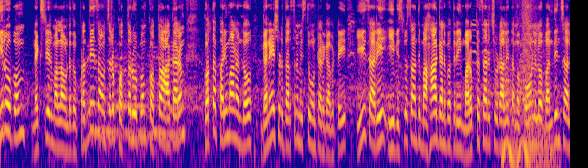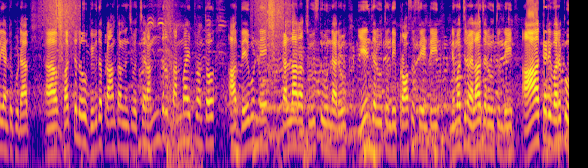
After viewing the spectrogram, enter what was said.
ఈ రూపం నెక్స్ట్ ఇయర్ మళ్ళీ ఉండదు. ప్రతి సంవత్సరం కొత్త రూపం కొత్త ఆకారం కొత్త పరిమాణంలో గణేశుడు దర్శనం ఇస్తూ ఉంటాడు కాబట్టి ఈసారి ఈ విశ్వశాంతి మహాగణపతిని మరొక్కసారి చూడాలి తమ ఫోన్లలో బంధించాలి అంటూ కూడా భక్తులు వివిధ ప్రాంతాల నుంచి వచ్చారు. అందరూ తన్మయత్వంతో ఆ దేవుణ్ణి కళ్ళారా చూస్తూ ఉన్నారు. ఏం జరుగుతుంది? ప్రాసెస్ ఏంటి? నిమజ్జనం ఎలా జరుగుతుంది? ఆఖరి వరకు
